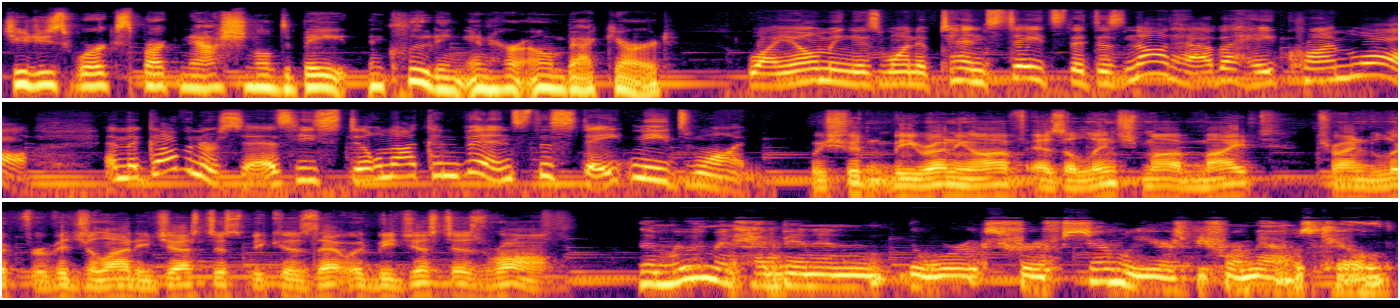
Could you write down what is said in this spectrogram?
Judy's work sparked national debate, including in her own backyard. Wyoming is one of 10 states that does not have a hate crime law, and the governor says he's still not convinced the state needs one. We shouldn't be running off as a lynch mob might, trying to look for vigilante justice, because that would be just as wrong. The movement had been in the works for several years before Matt was killed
